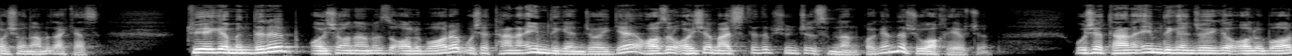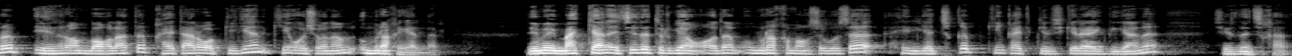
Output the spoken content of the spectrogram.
oysha onamiz akasi tuyaga mindirib oysha onamizni olib borib o'sha tanaim degan joyga hozir oysha masjidi deb shuncha ismlanib qolganda shu voqea uchun. O'sha tanaim degan joyga olib borib ehrom bog'latib qaytarib olib kelgan keyin o'sha onamiz umra qilganlar. Demak makkani ichida turgan odam umra qilmoqchi bo'lsa hilga chiqib keyin qaytib kelish kerak degani shu yerdan chiqadi.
